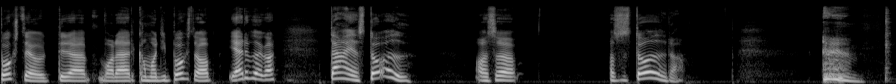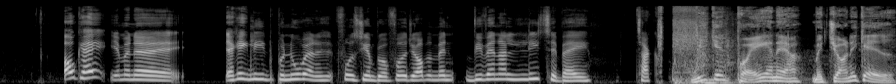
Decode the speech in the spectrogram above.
bogstav, det der, hvor der kommer de bogstaver op. Ja, det ved jeg godt. Der har jeg stået. Og så, og så stået der. okay, jamen, øh, jeg kan ikke lige på nuværende fod sige, om du har fået jobbet, men vi vender lige tilbage. Tak. Weekend på ANR med Johnny Gade.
